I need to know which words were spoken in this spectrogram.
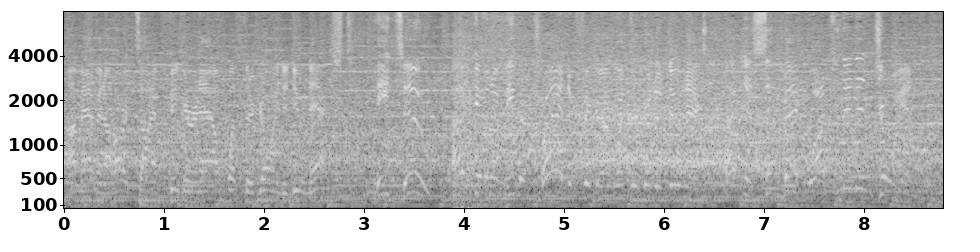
I'm having a hard time figuring out what they're going to do next. Me too. I've given up even trying to figure out what they're going to do next. I'm just sitting back watching and enjoying.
